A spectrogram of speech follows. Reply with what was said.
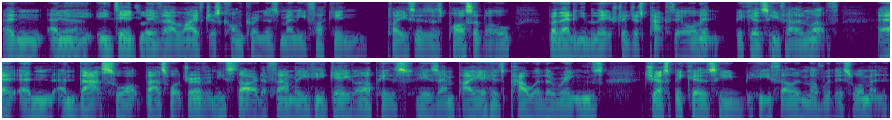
and and Yeah. he, he did live that life, just conquering as many fucking places as possible. But then he literally just packed it all in because he fell in love, uh, and and that's what that's what drove him. He started a family. He gave up his his empire, his power, the rings, just because he he fell in love with this woman.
